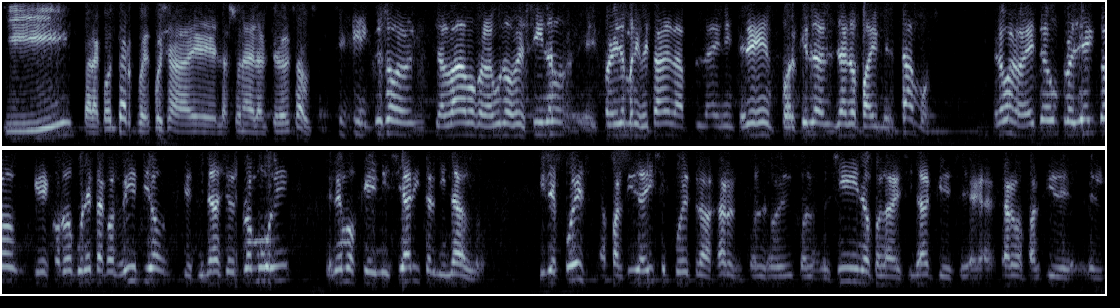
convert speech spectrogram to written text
Y para contar, pues después ya es la zona del Lancero del Sauce. Sí, sí, incluso hablábamos con algunos vecinos, y por ahí manifestaban el interés en por qué ya no pavimentamos pero bueno, este es un proyecto que es Cordón Cuneta con Ripio, que financia el Promudi, tenemos que iniciar y terminarlo. Y después, a partir de ahí, se puede trabajar con los, vecinos, con la vecindad que se haga cargo a partir del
